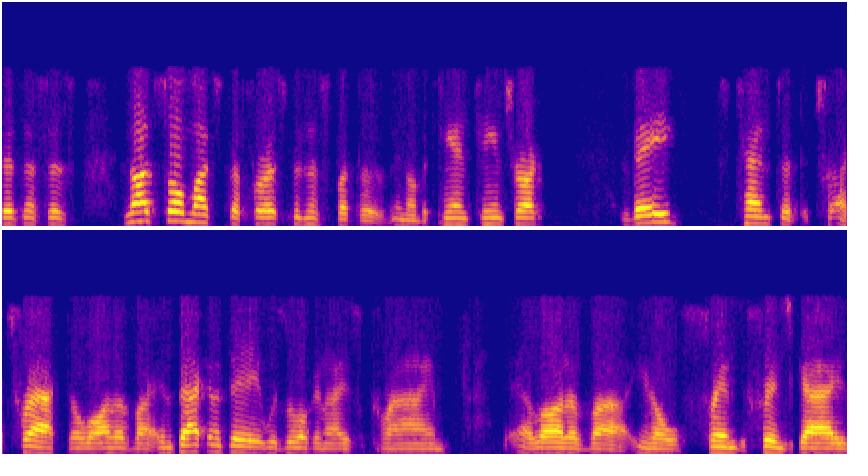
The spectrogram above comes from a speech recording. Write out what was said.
businesses, not so much the first business, but the you know the canteen truck, they tend to attract a lot of. Uh, and back in the day, it was organized crime, a lot of uh, you know fringe fringe guys.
